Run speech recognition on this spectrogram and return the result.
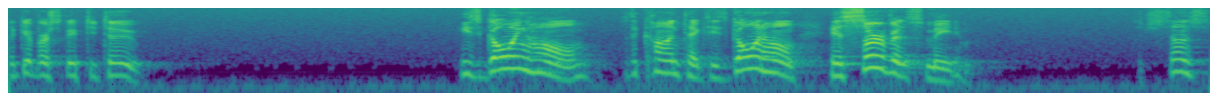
Look at verse 52. He's going home. The context. He's going home. His servants meet him. Your son's,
